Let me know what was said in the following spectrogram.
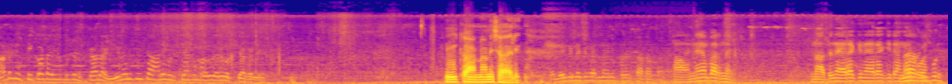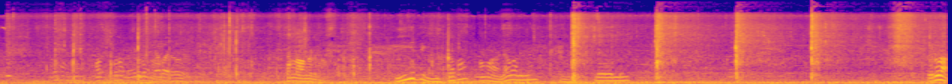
ആട് മുട്ടിക്കോട്ടെ നമുക്ക് എടുക്കാലോ. ഇങ്ങനെ എനിക്ക് ഈ ചാൽ വൃത്തിയാക്കുമ്പോൾ അത് വരെ വൃത്തിയാക്കല്ലേ ഈ കാണാണ് ചാൽ. ആ എന്നെ ഞാൻ പറഞ്ഞേ. എന്നാ അത് നേരാക്കി നേരാക്കിട്ട് അങ്ങനെ. ഈ വല വളഞ്ഞ വരുവാ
